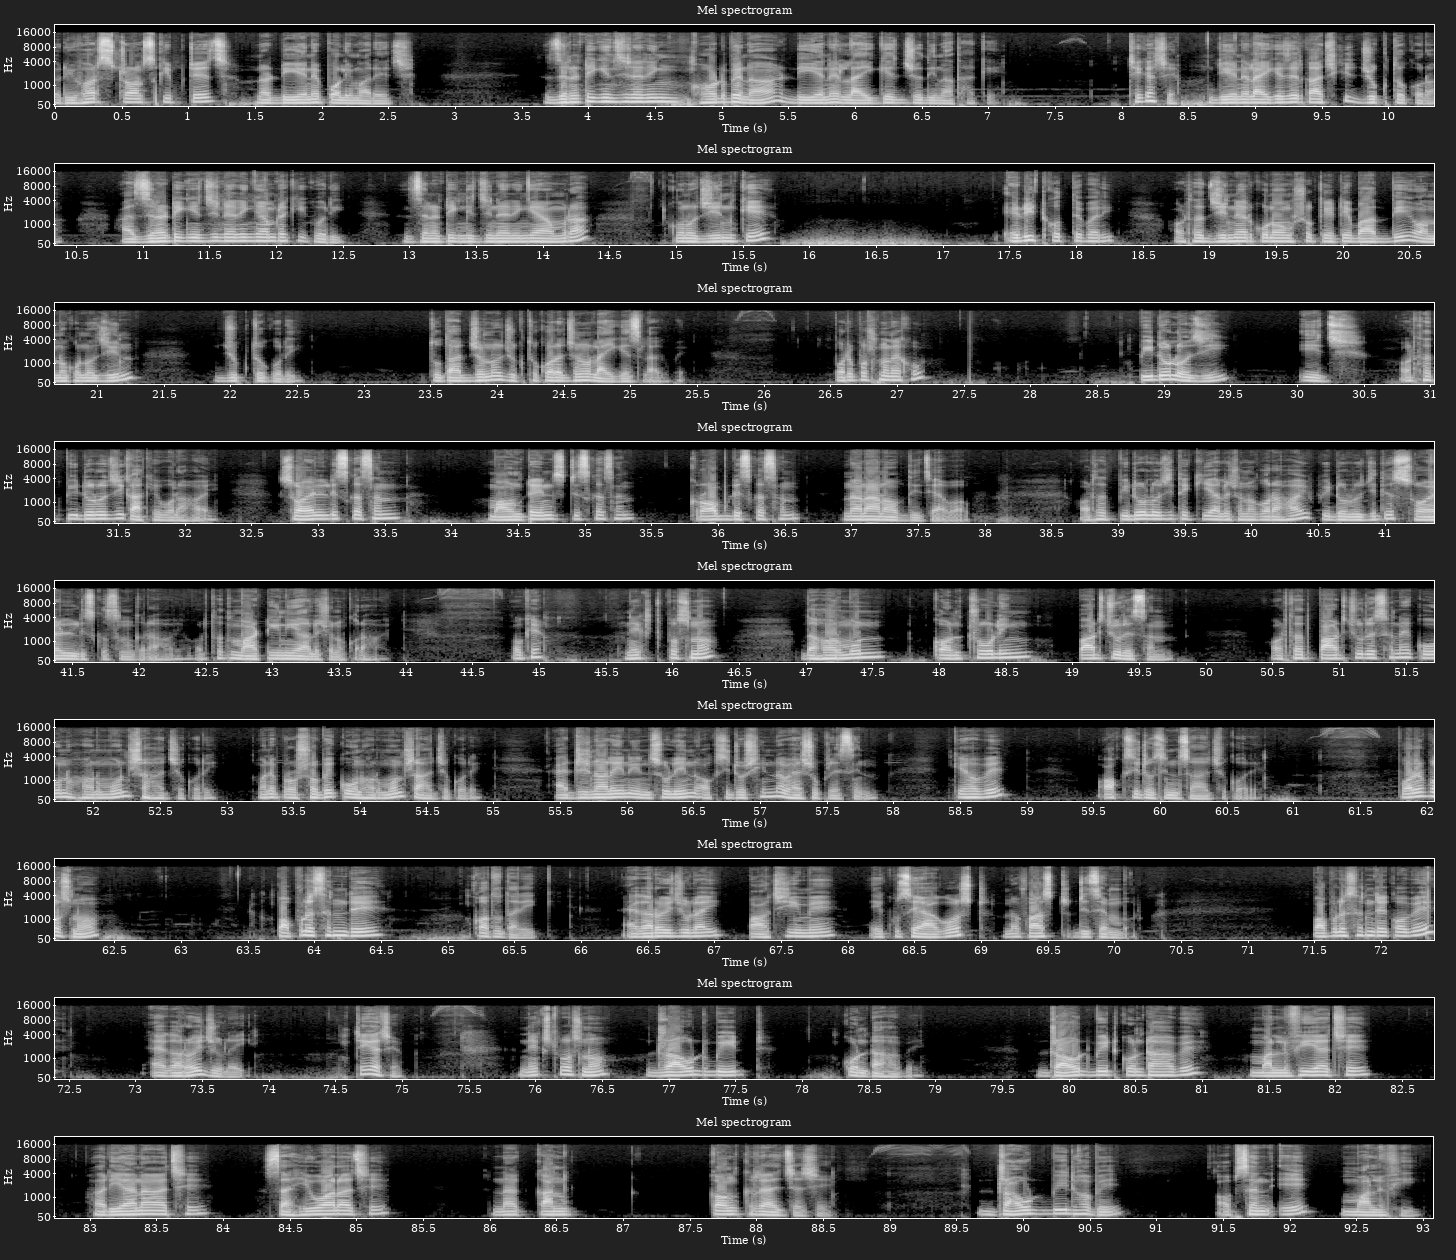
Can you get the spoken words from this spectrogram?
রিভার্স ট্রান্সক্রিপ্টেজ না ডিএনএ পলিমারেজ জেনেটিক ইঞ্জিনিয়ারিং ঘটবে না ডিএনএ লাইগেজ যদি না থাকে। ঠিক আছে? ডিএনএ লাইগেজের কাজ কি? যুক্ত করা। আর জেনেটিক ইঞ্জিনিয়ারিংয়ে আমরা কি করি? জেনেটিক ইঞ্জিনিয়ারিংয়ে আমরা কোনো জিনকে এডিট করতে পারি। অর্থাৎ জিনের কোনো অংশ কেটে বাদ দিয়ে অন্য কোনো জিন যুক্ত করি। তো তার জন্য, যুক্ত করার জন্য লাইগেজ লাগবে। পরের প্রশ্ন দেখো। পিডোলজি ইজ অর্থাৎ পিডোলজি কাকে বলা হয়? Soil discussion mountains discussion crop discussion না নান অফ দি অ্যাবাব অর্থাৎ পিডোলজিতে কী আলোচনা করা হয়? পিডোলজিতে সয়েল ডিসকাশন করা হয়, অর্থাৎ মাটি নিয়ে আলোচনা করা হয়। ওকে নেক্সট প্রশ্ন। দ্য হরমোন কন্ট্রোলিং পারচুরেশন অর্থাৎ পারচুরেশনে কোন হরমোন সাহায্য করে? মানে প্রসবে কোন হরমোন সাহায্য করে? অ্যাড্রিনালিন, ইনসুলিন, অক্সিটোসিন না ভ্যাসোপ্রেসিন? কে হবে? অক্সিটোসিন সাহায্য করে। পরের প্রশ্ন, পপুলেশন ডে কত তারিখ? এগারোই জুলাই, পাঁচই মে, একুশে আগস্ট না ফার্স্ট ডিসেম্বর? পপুলেশন ডে কবে? এগারোই জুলাই। ঠিক আছে? নেক্সট প্রশ্ন, ড্রাউট বিট কোনটা হবে? ড্রাউট বিট কোনটা হবে? মালভি আছে হরিয়ানা আছে, সাহিওয়াল আছে, না কান, কঙ্করাজ আছে। ড্রাউট বিড হবে option A Malvi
